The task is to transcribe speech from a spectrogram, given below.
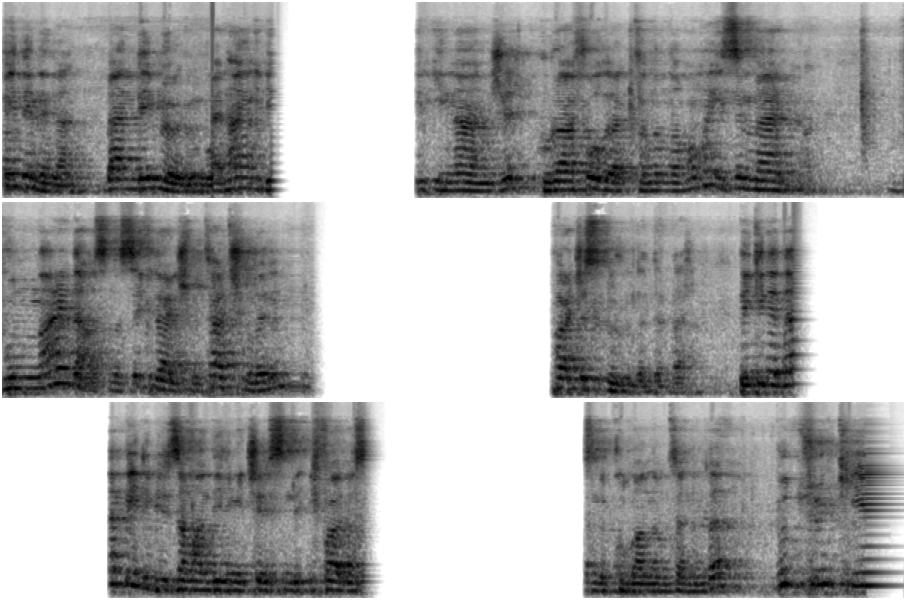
denilen, ben demiyorum bu, herhangi bir inancı hurafe olarak tanımlamama izin vermiyor. Bunlar da aslında sekülerleşme tartışmalarının parçası durumdadırlar. Peki neden belli bir zaman dilimi içerisinde ifadesinde kullandığım tanımda? Bu Türkiye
